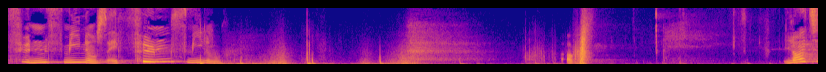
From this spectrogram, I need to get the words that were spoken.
fünf Minus, ey, fünf Minus. Okay. Leute,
